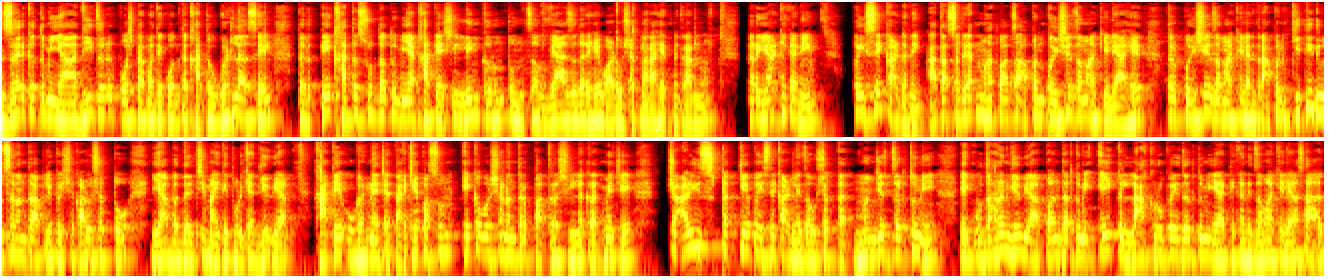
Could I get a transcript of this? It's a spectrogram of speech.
जर का तुम्ही याआधी जर पोस्टामध्ये कोणतं खातं उघडलं असेल तर ते खातं सुद्धा तुम्ही या खात्याशी लिंक करून तुमचं व्याज दर हे वाढवू शकणार आहेत मित्रांनो. तर या ठिकाणी पैसे काढणे. आता सगळ्यात महत्वाचं आपण पैसे जमा केले आहेत. तर पैसे जमा केल्यानंतर आपण किती दिवसानंतर आपले पैसे काढू शकतो? याबद्दलची माहिती थोडक्यात घेऊया. खाते उघडण्याच्या तारखेपासून एक वर्षानंतर पात्र शिल्लक रकमेचे चाळीस टक्के पैसे काढले जाऊ शकतात. म्हणजे जर तुम्ही एक उदाहरण घेऊया आपण. जर तुम्ही एक लाख रुपये जर तुम्ही या ठिकाणी जमा केले असाल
